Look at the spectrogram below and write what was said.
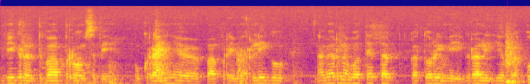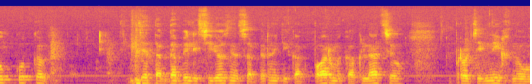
выиграл два бронзовые Украине по премьер-лигу. Наверное, вот это, которые мы играли Еврокубков, где тогда были серьезные соперники, как Пармы, как Лацио. Против них, ну,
